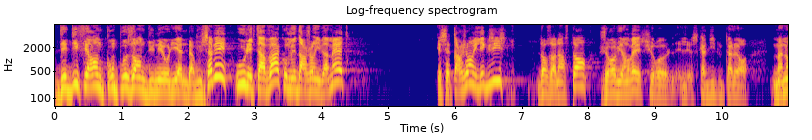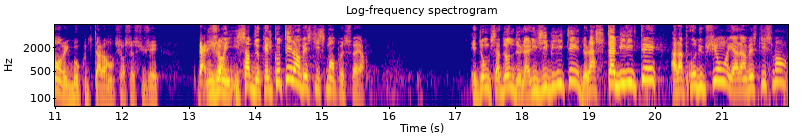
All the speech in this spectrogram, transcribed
des différentes composantes d'une éolienne, ben vous savez où l'État va, combien d'argent il va mettre, et cet argent, il existe. Dans un instant, je reviendrai sur euh, ce qu'a dit tout à l'heure Manon avec beaucoup de talent sur ce sujet. Ben, les gens, ils savent de quel côté l'investissement peut se faire. Et donc ça donne de la lisibilité, de la stabilité à la production et à l'investissement.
